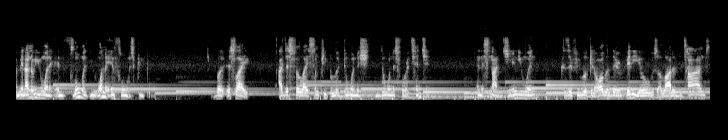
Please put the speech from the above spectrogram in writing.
I mean, I know you want to influence you want to influence people. But it's like I just feel like some people are doing this doing this for attention. And it's not genuine because if you look at all of their videos, a lot of the times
